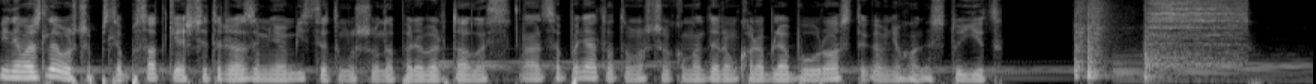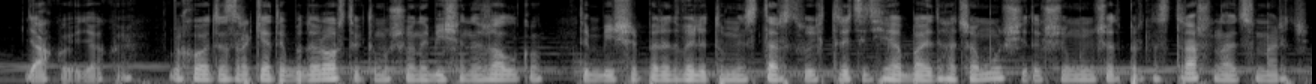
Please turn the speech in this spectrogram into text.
І неважливо, що після посадки я ще три рази міняв місце, тому що вона переверталась. Але це понятно, тому що командиром корабля був Ростик, а в нього не стоїть. Дякую, дякую. Виходити з ракети буде Ростик, тому що його найбільше не жалко. Тим більше перед вилітом міністерства їх 30 гігабайт гачамуші, так що йому нічого тепер не страшно, навіть смерть.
